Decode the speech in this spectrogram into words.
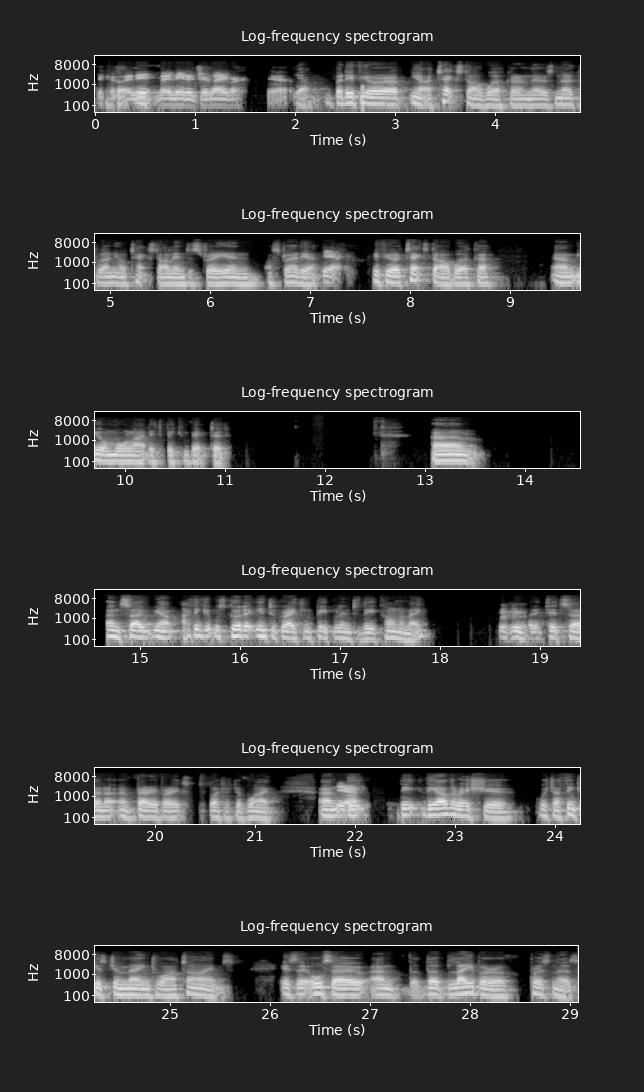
because they need they needed your labor. Yeah. Yeah. But if you're a you know a textile worker and there's no colonial textile industry in Australia, yeah. If you're a textile worker, um, you're more likely to be convicted. Um, and so, you know, I think it was good at integrating people into the economy, mm-hmm. but it did so in a, a, very, very exploitative way. And yeah. the, the, the other issue, which I think is germane to our times, is that also um, the, the labor of prisoners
